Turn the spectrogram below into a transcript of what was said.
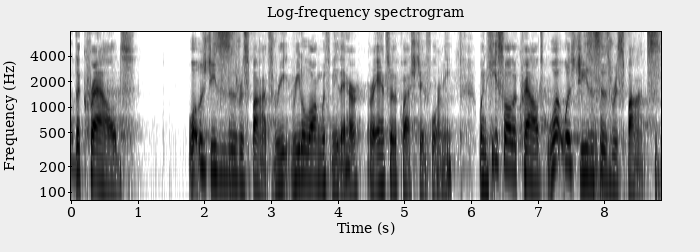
the crowds, what was Jesus' response? Read, read, along with me there, or answer the question for me. When he saw the crowds, what was Jesus' response?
